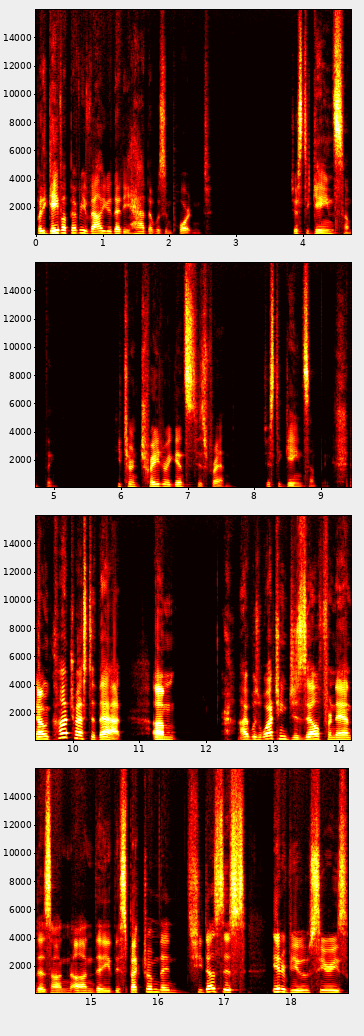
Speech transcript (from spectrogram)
but he gave up every value that he had that was important just to gain something. He turned traitor against his friend just to gain something. Now, in contrast to that, um, I was watching Giselle Fernandez on, on the, the Spectrum. Then she does this interview series,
